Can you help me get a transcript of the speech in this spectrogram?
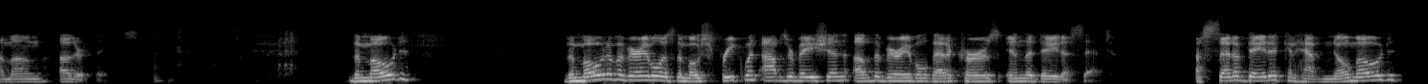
among other things. The mode. The mode of a variable is the most frequent observation of the variable that occurs in the data set. A set of data can have no mode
